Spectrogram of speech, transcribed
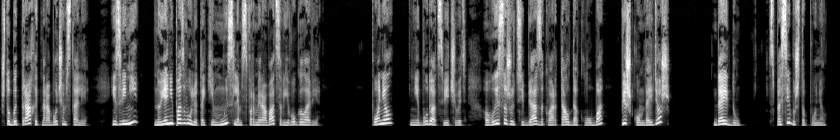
чтобы трахать на рабочем столе. Извини, но я не позволю таким мыслям сформироваться в его голове. Понял? Не буду отсвечивать. Высажу тебя за квартал до клуба. Пешком дойдешь? Дойду. Спасибо, что понял.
